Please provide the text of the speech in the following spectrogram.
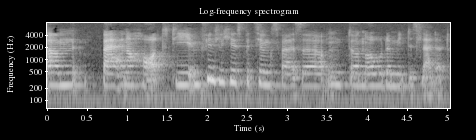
ähm, bei einer Haut, die empfindlich ist bzw. unter Neurodermitis leidet.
